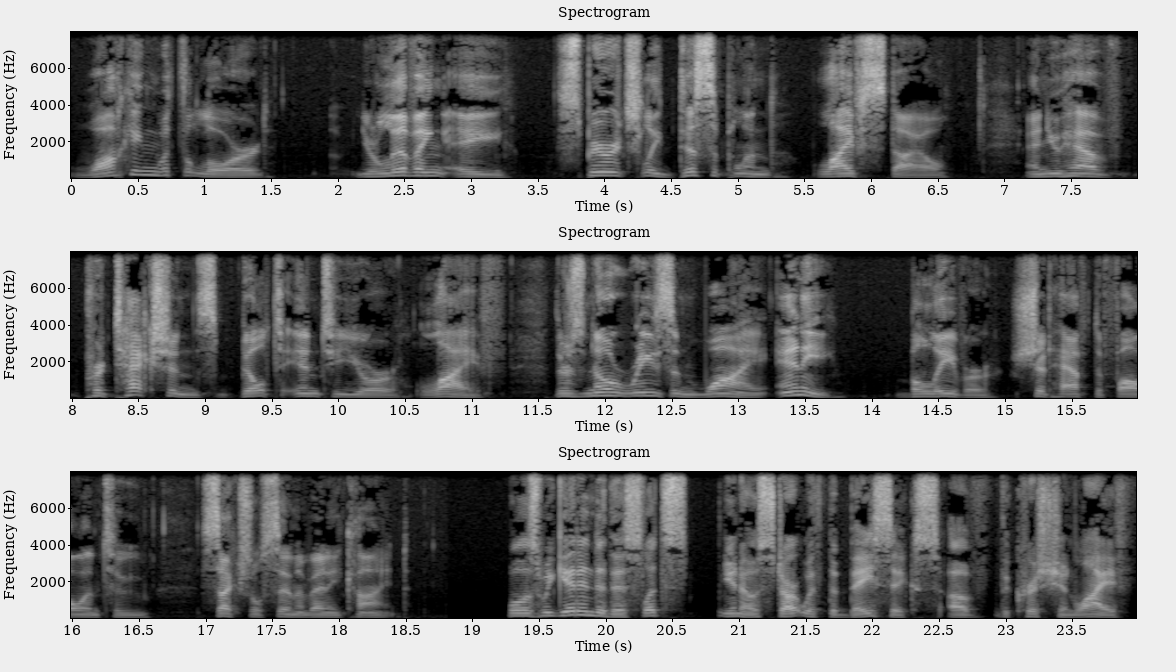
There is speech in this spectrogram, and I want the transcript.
walking with the Lord, you're living a spiritually disciplined lifestyle, and you have protections built into your life, there's no reason why any believer should have to fall into sexual sin of any kind. Well, as we get into this, let's, you know, start with the basics of the Christian life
